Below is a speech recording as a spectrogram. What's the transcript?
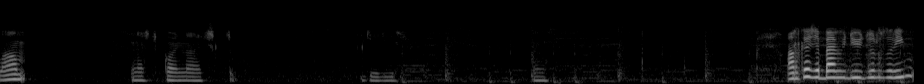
Lan nasıl oyundan çıktım. Geri. Hı. Arkadaşlar ben videoyu durdurayım.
